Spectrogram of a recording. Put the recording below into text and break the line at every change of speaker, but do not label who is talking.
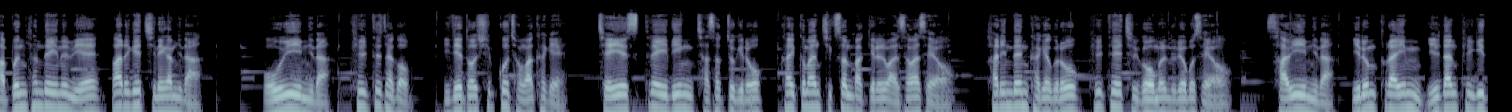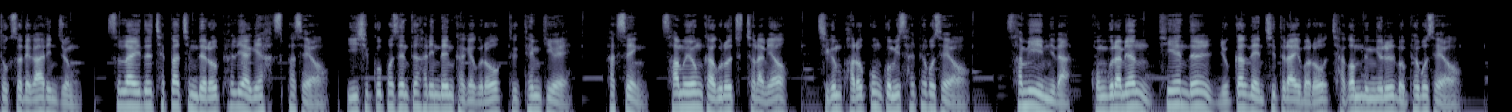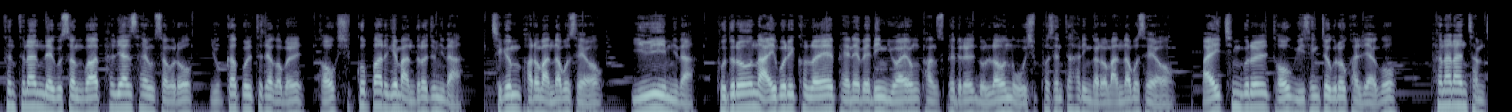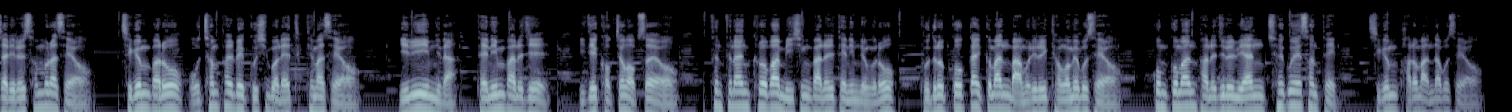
바쁜 현대인을 위해 빠르게 진행합니다. 5위입니다. 퀼트 작업. 이제 더 쉽고 정확하게 JS 트레이딩 자석 조기로 깔끔한 직선 받기를 완성하세요. 할인된 가격으로 퀼트의 즐거움을 누려보세요. 4위입니다. 이름 프라임 1단 필기 독서대가 할인 중 슬라이드 책받침대로 편리하게 학습하세요. 29% 할인된 가격으로 득템 기회. 학생, 사무용 가구로 추천하며 지금 바로 꼼꼼히 살펴보세요. 3위입니다. 공구라면 T-핸들 육각 렌치 드라이버로 작업 능률을 높여보세요. 튼튼한 내구성과 편리한 사용성으로 육각 볼트 작업을 더욱 쉽고 빠르게 만들어줍니다. 지금 바로 만나보세요. 2위입니다. 부드러운 아이보리 컬러의 베네베딩 유아용 방수 패드를 놀라운 50% 할인가로 만나보세요. 아이 침구를 더욱 위생적으로 관리하고 편안한 잠자리를 선물하세요. 지금 바로 5,890원에 득템하세요. 1위입니다. 데님 바느질. 이제 걱정 없어요. 튼튼한 크로바 미싱 바늘 데님용으로 부드럽고 깔끔한 마무리를 경험해보세요. 꼼꼼한 바느질을 위한 최고의 선택. 지금 바로 만나보세요.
